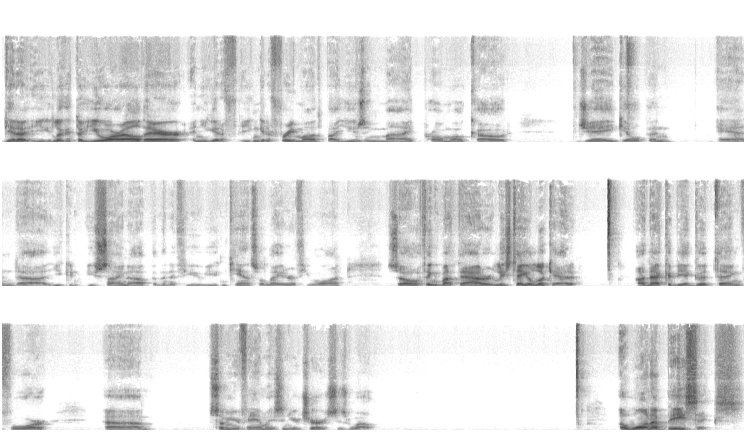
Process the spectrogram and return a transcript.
get a you look at the URL there, and you get a you can get a free month by using my promo code J Gilpin, and uh, you can you sign up, and then if you you can cancel later if you want. So think about that, or at least take a look at it. And that could be a good thing for um, some of your families in your church as well. Awana Basics.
